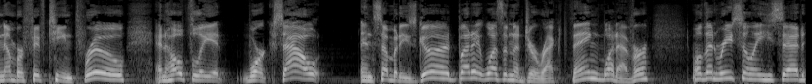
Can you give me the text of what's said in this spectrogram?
number 15 through, and hopefully it works out and somebody's good, but it wasn't a direct thing. Whatever. Well, then recently he said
